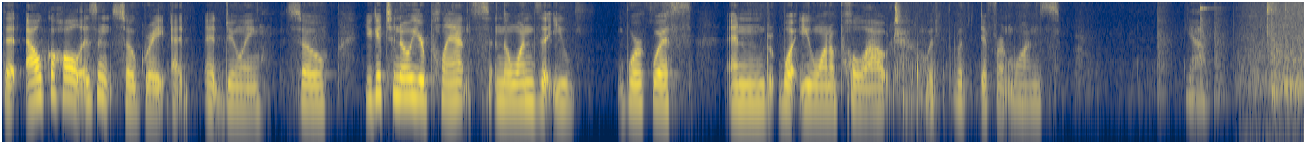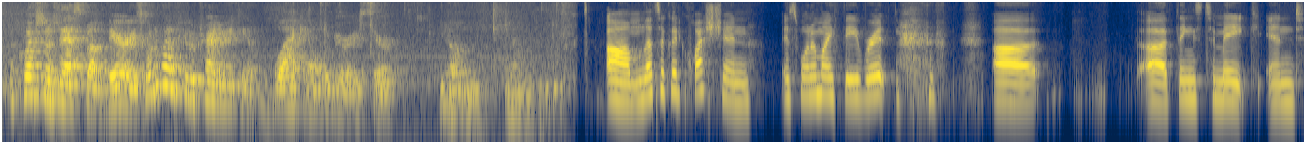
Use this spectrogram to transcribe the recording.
that alcohol isn't so great at, at doing. So you get to know your plants and the ones that you work with and what you want to pull out with, with different ones. Yeah. The question was asked about berries. What about if you were trying to make a black elderberry syrup? Yum, yum. Um, that's a good question. It's one of my favorite uh, uh, things to make, and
